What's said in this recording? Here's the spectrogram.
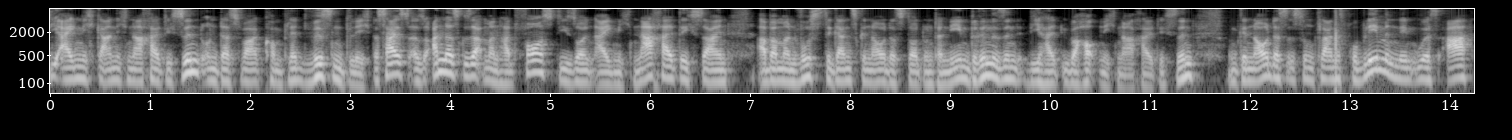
die eigentlich gar nicht nachhaltig sind und das war komplett wissentlich. Das heißt also anders gesagt, man hat Fonds, die sollen eigentlich nachhaltig sein, aber man wusste ganz genau, dass dort Unternehmen drinne sind, die halt überhaupt nicht nachhaltig sind und genau das ist so ein kleines Problem. In den USA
